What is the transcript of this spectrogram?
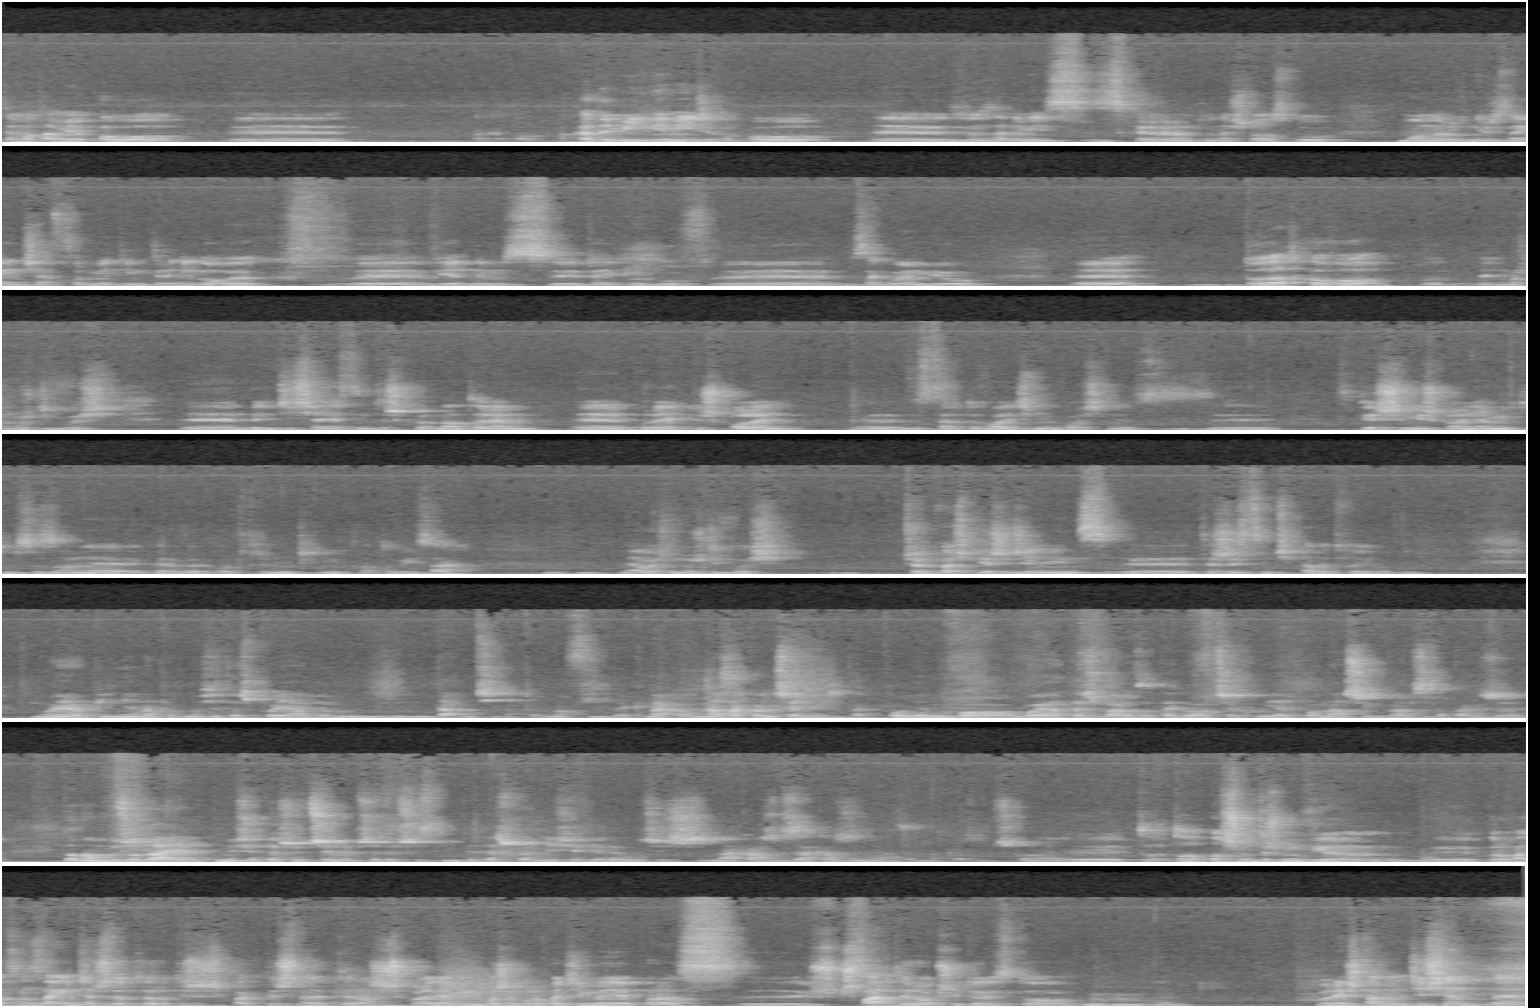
tematami około akademijnymi, czy około y, związanymi z, z tu na Śląsku. Mamy również zajęcia w formie team treningowych w, w jednym z tutaj klubów y, w Zagłębiu. Y, Dodatkowo, jak masz możliwość y, być dzisiaj, jestem też koordynatorem y, projektu szkoleń. Y, Wystartowaliśmy właśnie z, z pierwszymi szkoleniami w tym sezonie Kerwer Coach Training w Katowicach. Mhm. Miałeś możliwość przebywać pierwszy dzień, więc y, też jestem ciekawy Twoich opinii. Moje opinie na pewno się też pojawią. Dam Ci na pewno feedback na, na zakończenie, że tak powiem, bo, bo ja też bardzo tego oczekuję po naszych warsztatach, że to nam dużo daje. My się też uczymy przede wszystkim, Ty też pewnie się wiele uczysz na każdy, za każdym razem, na każdym szkoleniu. Y, To, to o czym też mówiłem y, prowadząc zajęcia, że to teoretyczne czy praktyczne, te nasze szkolenia, mimo że prowadzimy je po raz y, już czwarty rok, czyli to jest to Mhm. któreś tam dziesiętne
